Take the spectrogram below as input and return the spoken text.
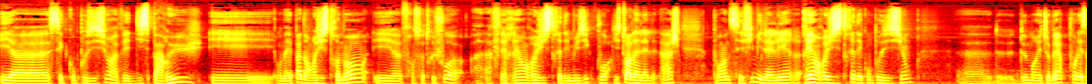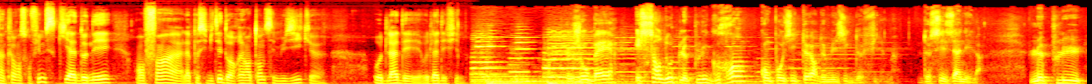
Et euh, ses compositions avaient disparu et on n'avait pas d'enregistrement. Et euh, François Truffaut a, a, fait réenregistrer des musiques pour l'histoire d'Al-H. Pour un de ses films, il allait réenregistrer des compositions euh, de, de, Maurice Jobert pour les inclure dans son film, ce qui a donné enfin la possibilité de réentendre ces musiques euh, au-delà des, au-delà des films. Jobert est sans doute le plus grand compositeur de musique de film de ces années-là. Le plus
